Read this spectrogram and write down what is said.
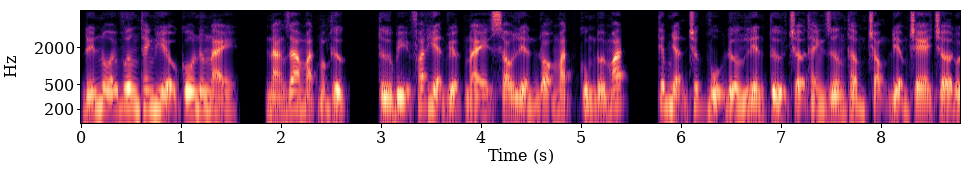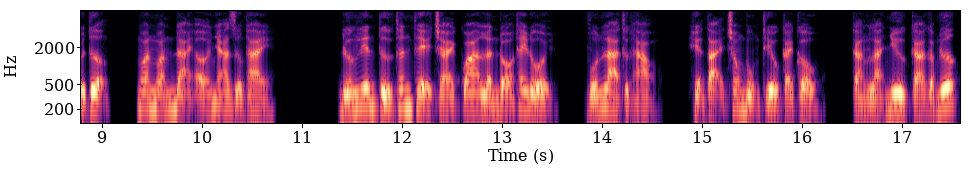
Đến nỗi vương thanh hiểu cô nương này, nàng ra mặt mỏng thực, từ bị phát hiện việc này sau liền đỏ mặt cùng đôi mắt, tiếp nhận chức vụ đường liên tử trở thành dương thẩm trọng điểm che chở đối tượng, ngoan ngoãn đại ở nhà dưỡng thai. Đường liên tử thân thể trải qua lần đó thay đổi, vốn là thực hảo, hiện tại trong bụng thiếu cái cầu, càng là như cá gặp nước,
